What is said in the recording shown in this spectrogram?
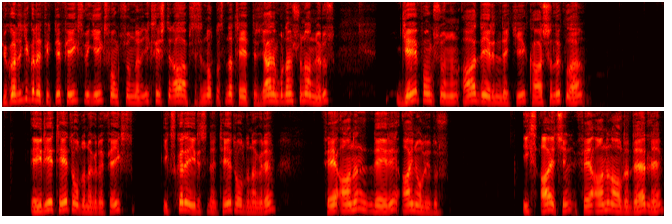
Yukarıdaki grafikte fx ve gx fonksiyonları x eşittir a apsisi noktasında teğettir. Yani buradan şunu anlıyoruz. g fonksiyonunun a değerindeki karşılıkla eğriye teğet olduğuna göre fx x kare eğrisine teğet olduğuna göre FA'nın değeri aynı oluyordur. XA için FA'nın aldığı değerle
